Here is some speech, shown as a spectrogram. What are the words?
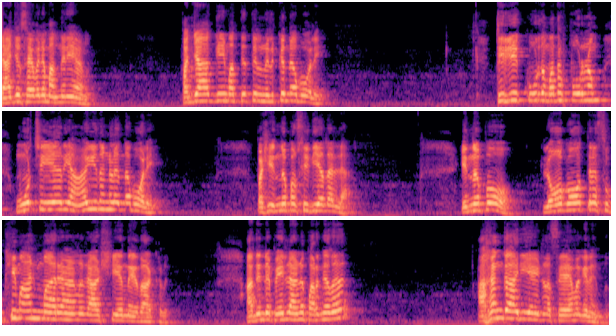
രാജ്യസേവനം അങ്ങനെയാണ്. പഞ്ചാഗ്നി മധ്യത്തിൽ നിൽക്കുന്ന പോലെ തിരികൂർന്ന മതപൂർണം മൂർച്ചയേറിയ ആയുധങ്ങൾ എന്ന പോലെ. പക്ഷെ ഇന്നിപ്പോൾ സ്ഥിതി അതല്ല. ഇന്നിപ്പോ ലോകോത്തര സുഖിമാന്മാരാണ് രാഷ്ട്രീയ നേതാക്കൾ അതിന്റെ പേരിലാണ് പറഞ്ഞത് അഹങ്കാരിയായിട്ടുള്ള സേവകനെന്ന്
